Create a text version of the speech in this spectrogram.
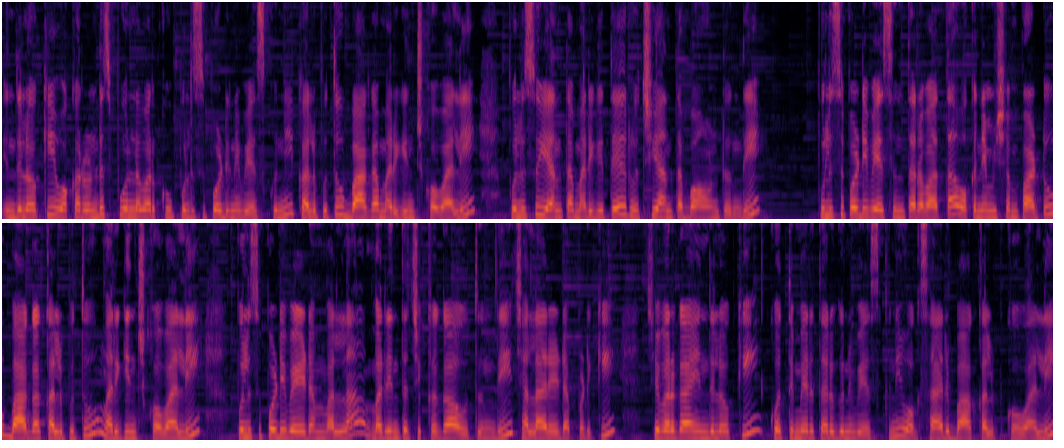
ఇందులోకి ఒక రెండు స్పూన్ల వరకు పులుసు పొడిని వేసుకుని కలుపుతూ బాగా మరిగించుకోవాలి. పులుసు ఎంత మరిగితే రుచి అంత బాగుంటుంది. పులుసు పొడి వేసిన తర్వాత ఒక నిమిషం పాటు బాగా కలుపుతూ మరిగించుకోవాలి. పులుసు పొడి వేయడం వల్ల మరింత చిక్కగా అవుతుంది చల్లారేటప్పటికి. చివరిగా ఇందులోకి కొత్తిమీర తరుగుని వేసుకుని ఒకసారి బాగా కలుపుకోవాలి.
